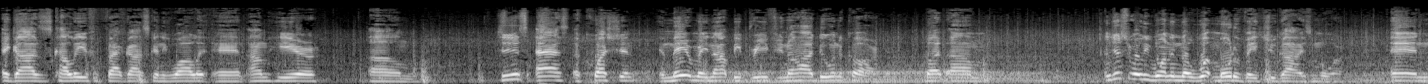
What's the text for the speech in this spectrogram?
Hey guys, it's Khalid from Fat Guy Skinny Wallet, and I'm here um, to just ask a question. It may or may not be brief. You know how I do in the car, but um, I just really want to know what motivates you guys more. And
